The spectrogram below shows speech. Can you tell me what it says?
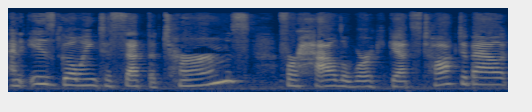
and is going to set the terms for how the work gets talked about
